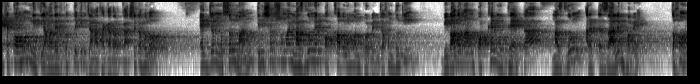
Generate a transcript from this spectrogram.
একটা কমন নীতি আমাদের প্রত্যেকেরই জানা থাকা দরকার। সেটা হলো, একজন মুসলমান, তিনি সবসময় মাজলুমের পক্ষ অবলম্বন করবেন। যখন দুটি বিবাদমান পক্ষের মধ্যে একটা মাজলুম আর একটা জালিম হবে, তখন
